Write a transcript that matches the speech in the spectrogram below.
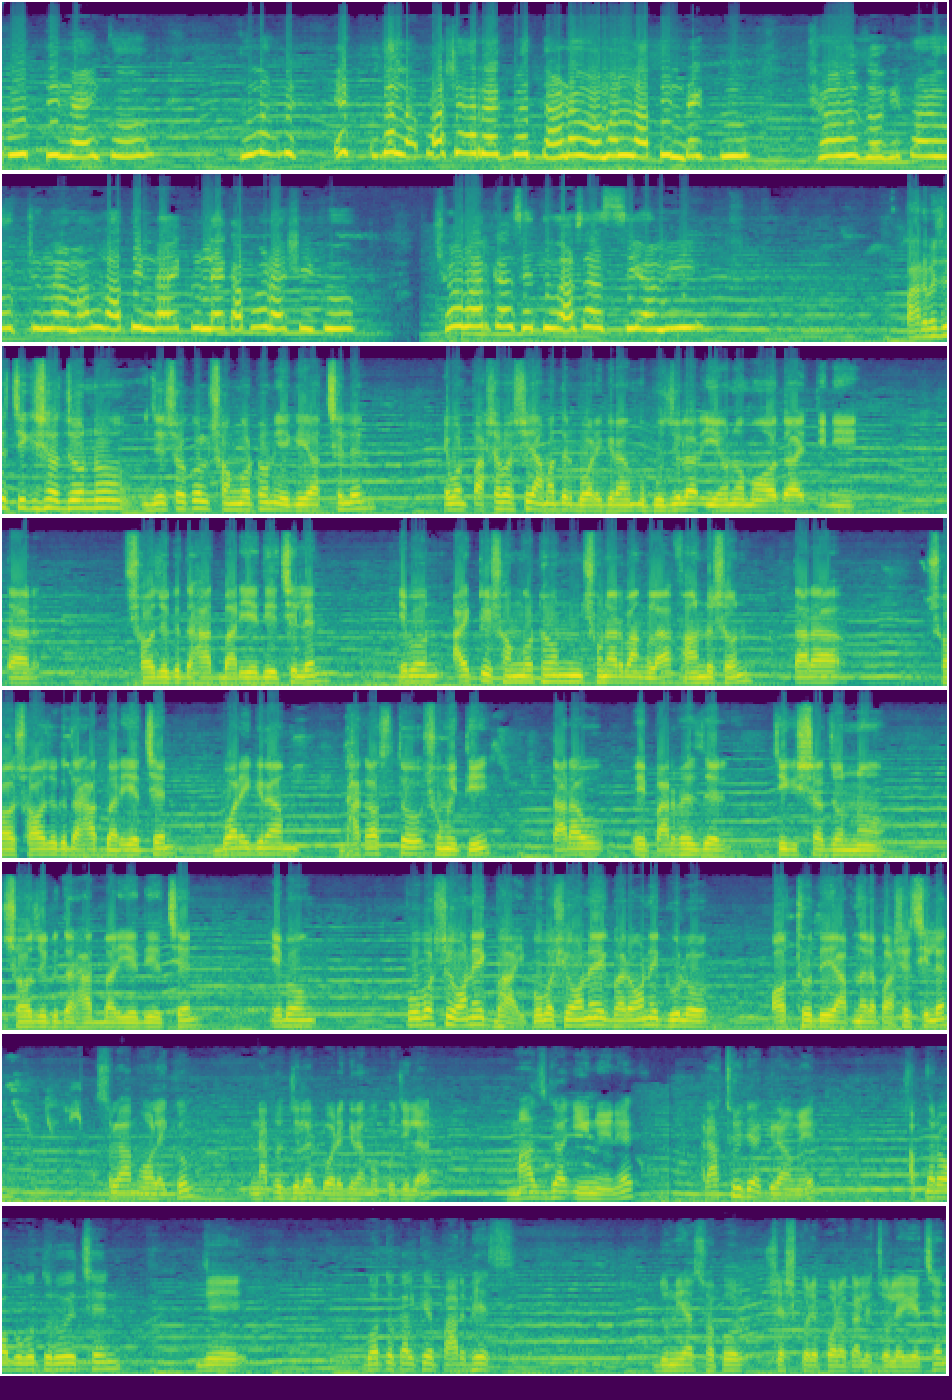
বুদ্ধি নাই কো তোমার একটু বেলা পাশে আর একবার দাঁড়াও। আমার লাতিনটা একটু সহযোগিতা হোক না আমার লাতিনটা একটু লেখাপড়া শিখুক। সবার কাছে দোয়া চাচ্ছি আমি। পারভেজের চিকিৎসার জন্য যে সকল সংগঠন এগিয়ে যাচ্ছিলেন এবং পাশাপাশি আমাদের বড়িগ্রাম উপজেলার ইয়নো মহোদয়, তিনি তার সহযোগিতা হাত বাড়িয়ে দিয়েছিলেন, এবং আরেকটি সংগঠন সোনার বাংলা ফাউন্ডেশন, তারা সহ- সহযোগিতার হাত বাড়িয়েছেন। বড়িগ্রাম ঢাকাস্থ সমিতি, তারাও এই পারভেজের চিকিৎসার জন্য সহযোগিতার হাত বাড়িয়ে দিয়েছেন, এবং প্রবাসী অনেক ভাই, প্রবাসী অনেক ভাই, অনেকগুলো অর্থ দিয়ে আপনারা পাশে ছিলেন। আসসালামু আলাইকুম। নাটোর জেলার বড়গ্রাম উপজেলার মাঝগা ইউনিয়নের রাথুরিয়া গ্রামের আপনারা অবগত রয়েছেন যে গতকালকে পারভেজ দুনিয়া সফর শেষ করে পরকালে চলে গেছেন।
